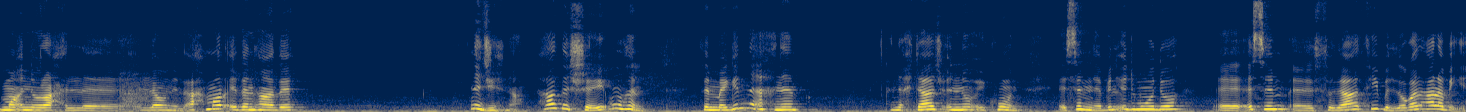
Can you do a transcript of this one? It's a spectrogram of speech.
بما أنه راح اللون الأحمر إذا هذا نجي هنا. هذا الشيء مهم. ثم قلنا إحنا نحتاج إنه يكون اسمنا بالإدمودو آه، اسم آه، ثلاثي باللغة العربية.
